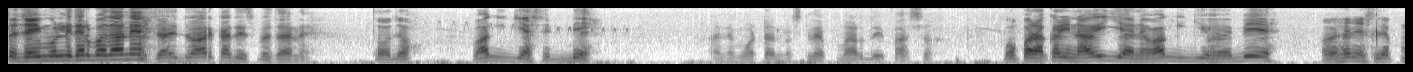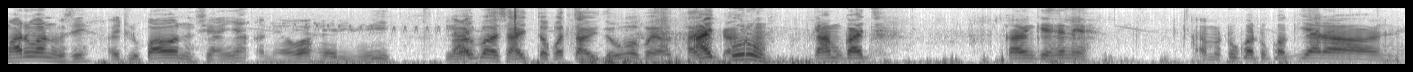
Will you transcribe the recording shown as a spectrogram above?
તો જય મુરલીધર બધાને. જય દ્વારકાધીશ બધાને. તો જો વાગી ગયા છે બે. અને મોટરનો સ્લેપ માર દે પાછો. બપોરા કરીને આવી ગયા અને વાગી ગયો હવે બે. હવે છે ને સ્લેપ મારવાનું છે એટલું પાવાનું છે અહીંયા અને હવા હેરી બસ આજ તો પતાવી દઉં હો ભાઈ આજ. પૂરું કામકાજ. કારણ કે છે ને આમાં ટૂંકા ટૂંકા ક્યારા ને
